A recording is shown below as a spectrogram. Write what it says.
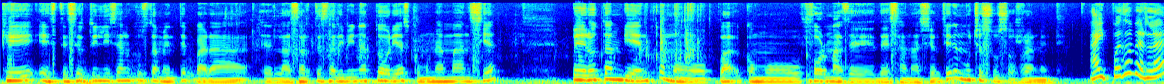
que este, se utilizan justamente para eh, las artes adivinatorias como una mancia, pero también como, como formas de, de sanación. Tienen muchos usos realmente. Ay, ¿puedo verlas?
